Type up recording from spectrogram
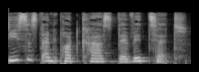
Dies ist ein Podcast der WZ.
